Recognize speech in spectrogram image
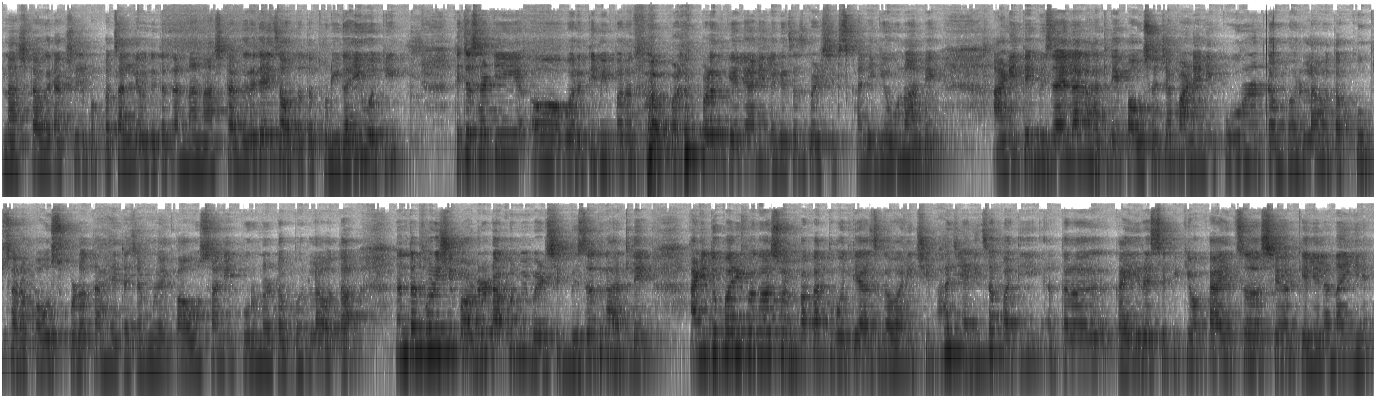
नाश्ता वगैरे अक्षरशः पप्पा चालले होते तर त्यांना नाश्ता वगैरे द्यायचा होता तर थोडी घाई होती. त्याच्यासाठी वरती मी परत पळत पळत गेले आणि लगेचच बेडशीट्स खाली घेऊन आले. आणि ते भिजायला घातले. पावसाच्या पाण्याने पूर्ण टब भरला होता. खूप सारा पाऊस पडत आहे त्याच्यामुळे पावसाने पूर्ण टब भरला होता. नंतर थोडीशी पावडर टाकून मी बेडशीट भिजत घातले. आणि दुपारी बघा स्वयंपाकात होती आज गवारीची भाजी आणि चपाती. तर काही रेसिपी किंवा काहीच शेअर केलेलं नाही आहे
